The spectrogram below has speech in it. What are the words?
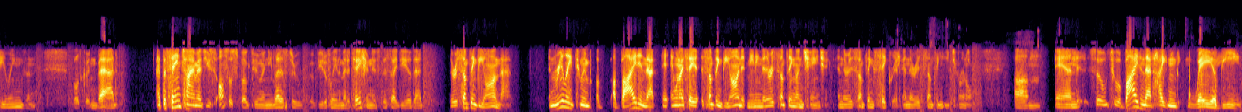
feelings, and both good and bad. At the same time, as you also spoke to, and you led us through beautifully in the meditation, is this idea that there is something beyond that, and really to abide in that. And when I say something beyond it, meaning that there is something unchanging, and there is something sacred, and there is something eternal. Um, and so to abide in that heightened way of being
